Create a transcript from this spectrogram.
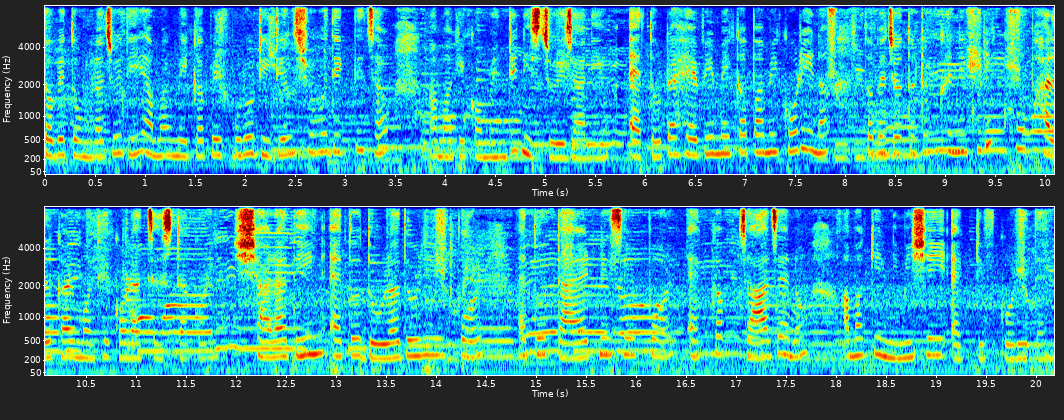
তবে তোমরা যদি আমার মেকআপের পুরো ডিটেলস সহ দেখতে চাও, আমাকে কমেন্টে নিশ্চয়ই জানিও। এতটা হেভি মেকআপ আমি করি না, তবে যতটুকখানি করি খুব হালকার মধ্যে করার চেষ্টা করি। সারাদিন এত দৌড়াদৌড়ির পর, এত টায়ার্ডনেসের পর এক কাপ চা যেন আমাকে নিমিষেই অ্যাক্টিভ করে দেয়।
